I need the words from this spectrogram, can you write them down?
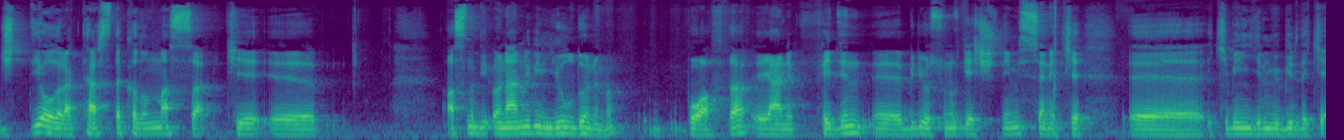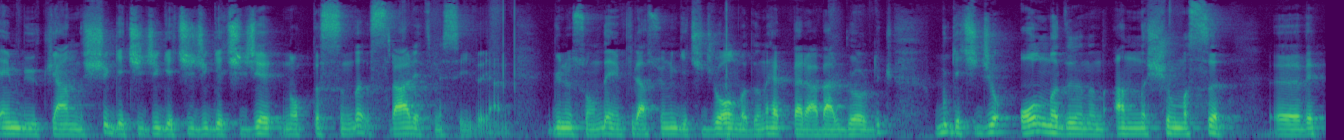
ciddi olarak terste kalınmazsa ki aslında bir önemli bir yıl dönümü bu hafta. E, yani Fed'in e, biliyorsunuz geçtiğimiz seneki 2021'deki e, en büyük yanlışı geçici geçici geçici noktasında ısrar etmesiydi. Yani günün sonunda enflasyonun geçici olmadığını hep beraber gördük. Bu geçici olmadığının anlaşılması ve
